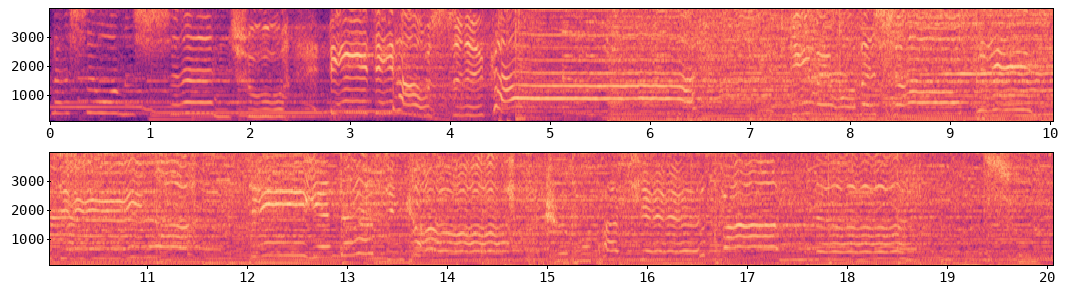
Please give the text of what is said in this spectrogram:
那是我们身处第几号时刻。因为我们手心紧握记忆的紧扣，可不怕前方的触动。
